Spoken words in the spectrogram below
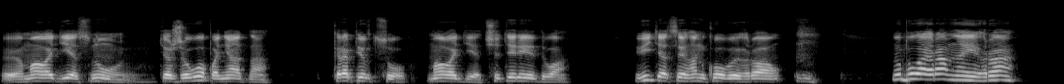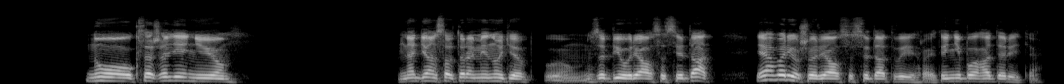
Э, молодец. Ну, тяжело, понятно. Крапивцов. Молодец. 4-2. Витя Цыганков играл. Ну, была равная игра. Но, к сожалению, на 92-й минуте забил Реал Соседат. Я говорил, что Реал Соседат выиграет, и не благодарите.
